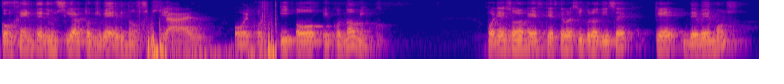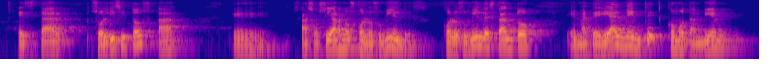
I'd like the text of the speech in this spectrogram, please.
con gente de un cierto nivel, ¿no? Social o, y, o económico. Por eso es que este versículo dice que debemos estar solícitos a eh, asociarnos con los humildes, con los humildes tanto eh, materialmente como también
